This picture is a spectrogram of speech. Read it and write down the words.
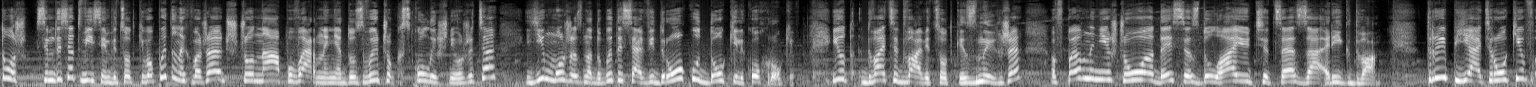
Тож 78% опитаних вважають, що на повернення до звичок з колишнього життя їм може знадобитися від року до кількох років. І от 22% з них же впевнені, що десь здолають це за рік-два. 3-5 років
